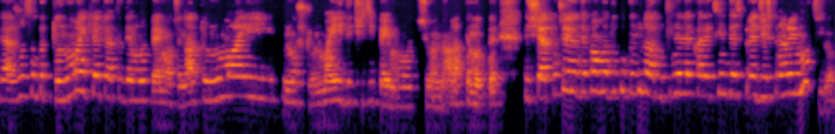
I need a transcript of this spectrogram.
de ajuns încât tu nu mai cheltui atât de mult pe emoțional, tu nu mai, nu știu, nu mai iei decizii pe emoțional atât de mult. Deci atunci eu de fapt mă duc cu gândul la rutinele care țin despre gestionarea emoțiilor.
